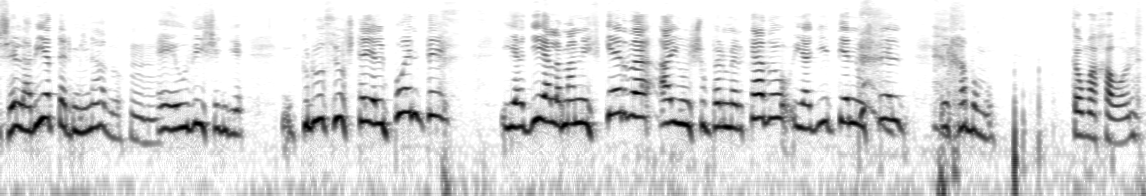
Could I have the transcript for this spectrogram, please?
se la había terminado. Uh -huh. E eu dixenlle, cruce usted el puente y allí a la mano izquierda hay un supermercado y allí tiene usted el, el jabón toma jabón.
